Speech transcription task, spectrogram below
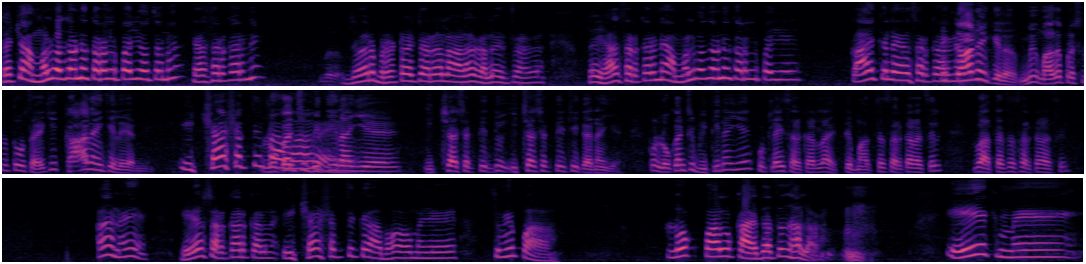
त्याची अंमलबजावणी करायला पाहिजे होतं ना या सरकारने? जर भ्रष्टाचाराला आळा घालायचा तर ह्या सरकारने अंमलबजावणी करायला पाहिजे. काय केलं या सरकारने? का नाही केलं? मी माझा प्रश्न तोच आहे की का नाही केलं यांनी? इच्छाशक्तीचा भीती. नाहीये. इच्छाशक्ती ती इच्छाशक्ती ठीक आहे नाहीये. पण लोकांची भीती नाहीये कुठल्याही सरकारला? ते मागचं सरकार असेल किंवा आताचं सरकार असेल? हा नाही. हे सरकार करणं इच्छाशक्ती का अभाव म्हणजे तुम्ही पहा. लोकपाल कायदा तर झाला. एक मे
